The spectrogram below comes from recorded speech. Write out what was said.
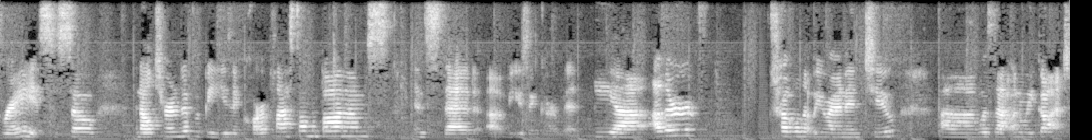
frays. So an alternative would be using coroplast on the bottoms instead of using carpet. The uh, other trouble that we ran into uh, was that when we got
